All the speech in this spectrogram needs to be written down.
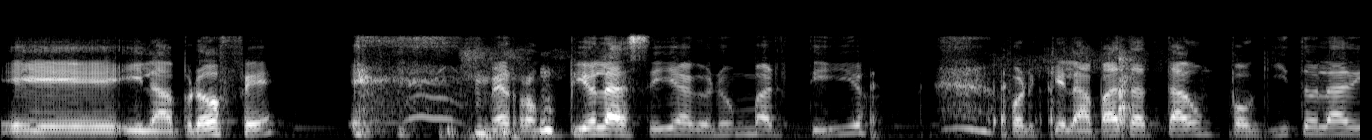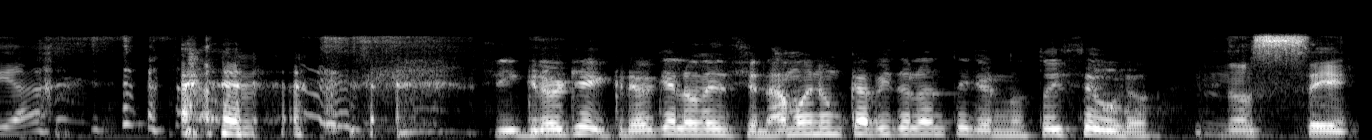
eh, y la profe me rompió la silla con un martillo porque la pata estaba un poquito ladeada. Sí, creo que, creo que lo mencionamos en un capítulo anterior, no estoy seguro. No sé,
